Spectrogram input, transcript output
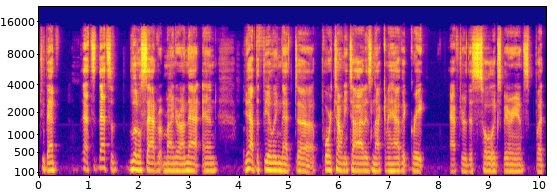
too bad. That's that's a little sad reminder on that, and you have the feeling that uh, poor Tony Todd is not going to have it great after this whole experience. But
